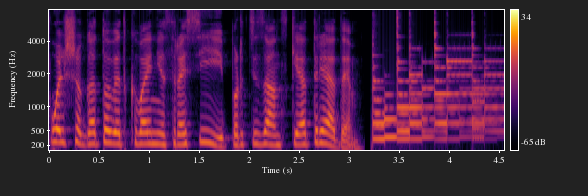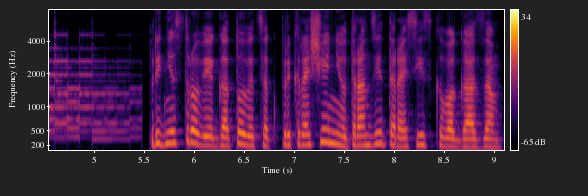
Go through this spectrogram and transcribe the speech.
Польша готовит к войне с Россией партизанские отряды. Приднестровье готовится к прекращению транзита российского газа.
